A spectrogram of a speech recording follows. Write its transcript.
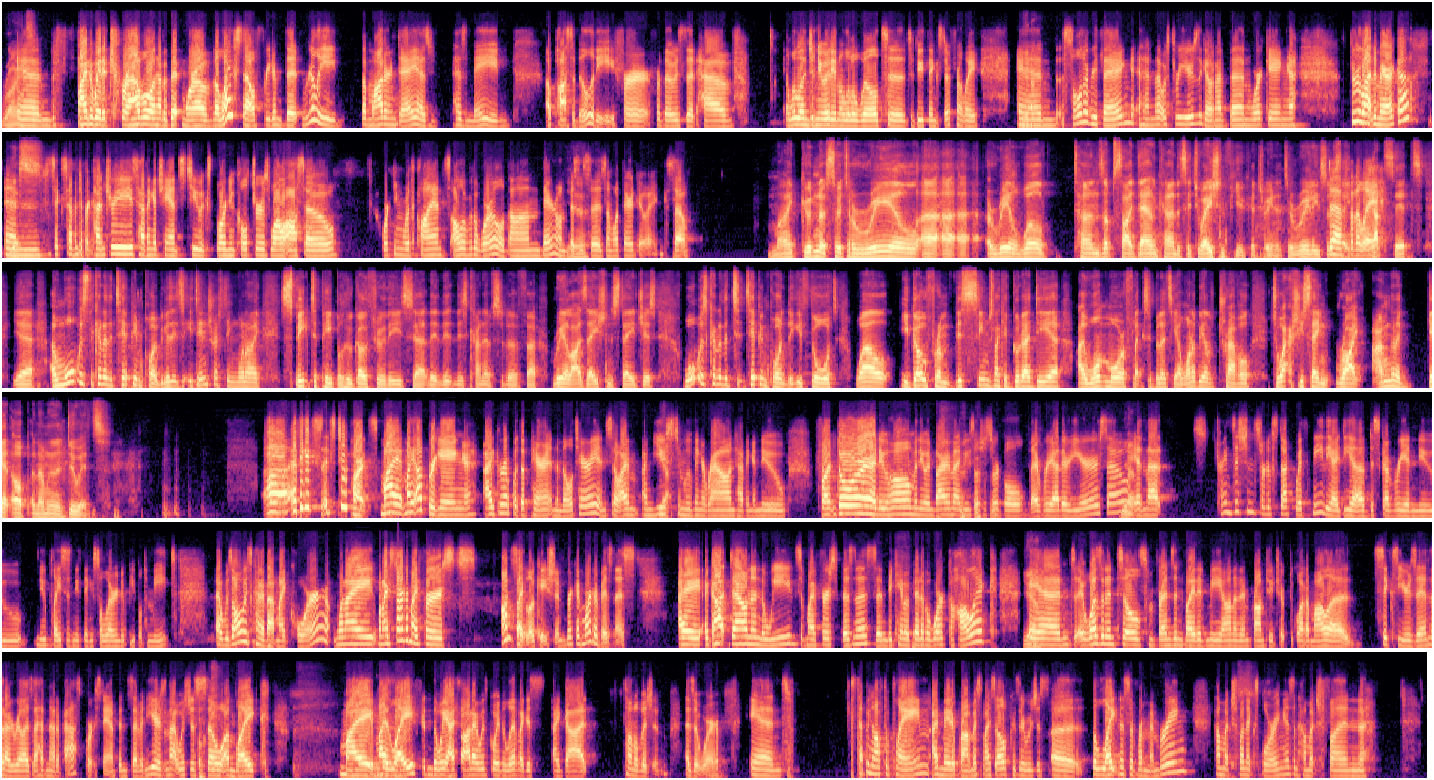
Right. And find a way to travel and have a bit more of the lifestyle freedom that really the modern day has has made a possibility for for those that have a little ingenuity and a little will to to do things differently and yeah. sold everything and that was three years ago and i've been working through latin america in yes. six seven different countries having a chance to explore new cultures while also working with clients all over the world on their own yeah. businesses and what they're doing so my goodness so it's a real uh, a, uh, uh, a real world turns upside down kind of situation for you, Katrina, to really sort of Definitely. say, that's it. Yeah. And what was the kind of the tipping point? Because it's it's interesting when I speak to people who go through these uh, the, the, this kind of sort of uh, realization stages. What was kind of the t- tipping point that you thought, well, you go from this seems like a good idea. I want more flexibility. I want to be able to travel to actually saying, right, I'm going to get up and I'm going to do it. Uh, I think it's it's two parts. My my upbringing, I grew up with a parent in the military, and so I'm I'm used yeah. to moving around, having a new front door, a new home, a new environment, a new social circle every other year or so, yeah. and that transition sort of stuck with me. The idea of discovery and new new places, new things to learn, new people to meet, that was always kind of at my core. When I when I started my first on-site location, brick and mortar business, I, I got down in the weeds of my first business and became a bit of a workaholic. Yeah. And it wasn't until some friends invited me on an impromptu trip to Guatemala six years in that I realized I hadn't had a passport stamp in seven years. And that was just okay. so unlike my my life and the way I thought I was going to live. I just I got tunnel vision, as it were. And stepping off the plane, I made a promise myself because there was just uh, the lightness of remembering how much fun exploring is and how much fun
